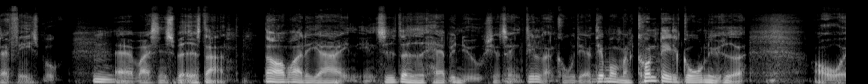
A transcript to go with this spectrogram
da Facebook mm. uh, var sin spæde start, der oprettede jeg en, en side, der hed Happy News. Jeg tænkte, det ville være en god idé. Det må man kun dele gode nyheder. Og uh,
